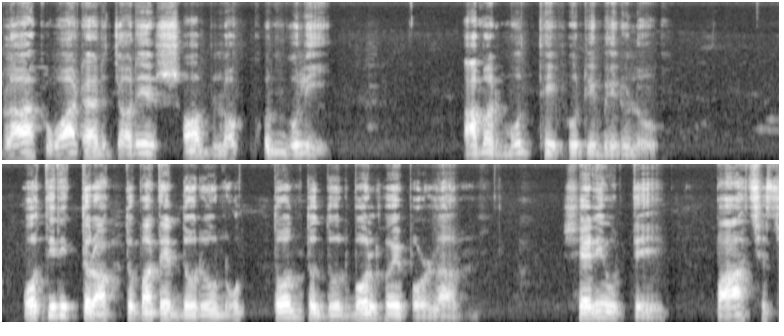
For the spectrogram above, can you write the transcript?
ব্ল্যাক ওয়াটার জ্বরের সব লক্ষণগুলি আমার মধ্যে ফুটে বেরুলো। অতিরিক্ত রক্তপাতের দরুন অত্যন্ত দুর্বল হয়ে পড়লাম। সেরে উঠতে পাঁচ, ছ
